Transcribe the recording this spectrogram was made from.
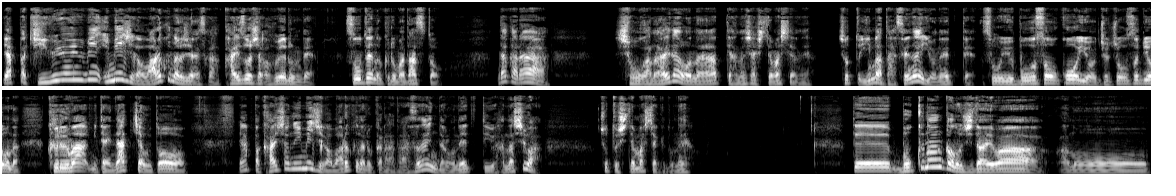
やっぱ企業イメージが悪くなるじゃないですか。改造車が増えるんで。その点の車出すと。だから、しょうがないだろうなって話はしてましたよね。ちょっと今出せないよねって。そういう暴走行為を助長するような車みたいになっちゃうと、やっぱ会社のイメージが悪くなるから出せないんだろうねっていう話は、ちょっとしてましたけどね。で、僕なんかの時代は、あの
